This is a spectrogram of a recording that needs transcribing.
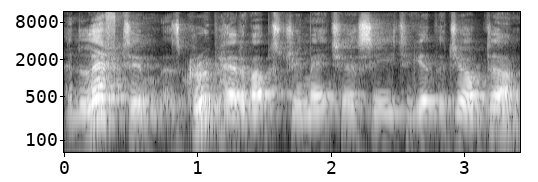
and left him as group head of upstream HSE to get the job done.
